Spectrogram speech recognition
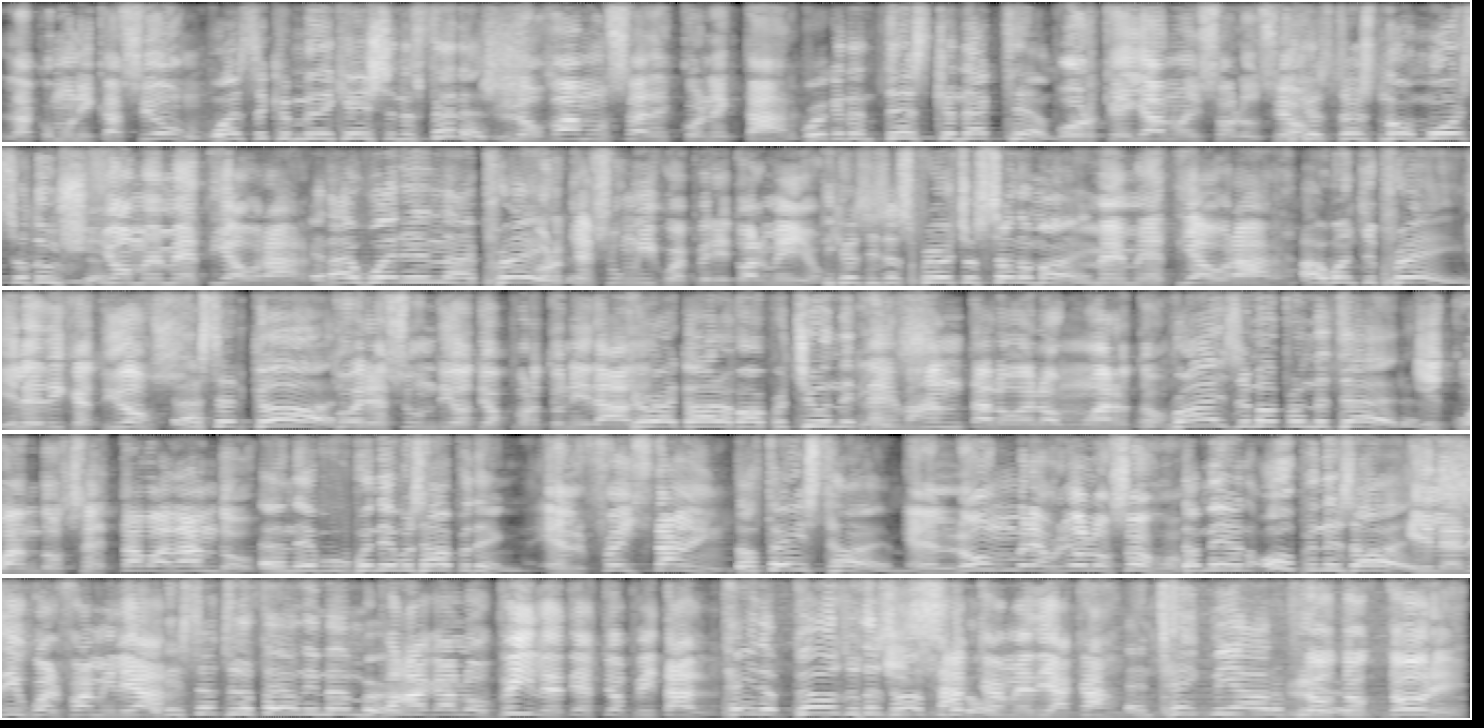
la comunicación, once the communication is finished, lo vamos a desconectar we're going to disconnect him porque ya no hay solución. because there's no more solution. yo me metí a orar And I went in and I prayed porque es un hijo espiritual mío. because he's a spiritual son of mine. Me metí a orar I went to pray y le dije, Dios, and I said, God, tú eres un Dios de oportunidades. you're a God of opportunities. Levántalo de los muertos. Rise him up from the dead. Y cuando se estaba dando And they, when it was happening, el FaceTime, the FaceTime, el hombre abrió los ojos the man opened his eyes y le dijo al familiar, and he said to the family member, paga los biles de este hospital pay the bills of this y hospital sácame de acá. and take me out of Los here. doctores,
